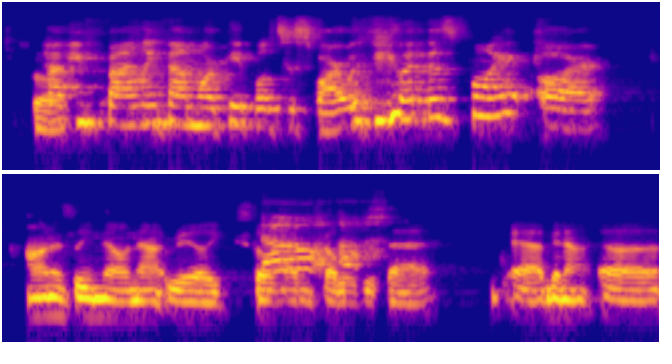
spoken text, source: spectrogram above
So Have you finally found more people to spar with you at this point, or honestly, no, not really. Still having No? trouble with that. Yeah, I've been out, uh,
